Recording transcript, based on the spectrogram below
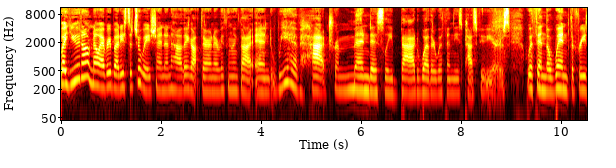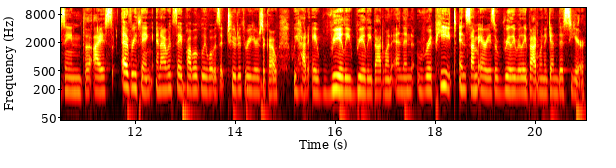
But you don't know everybody's situation and how they got there and everything like that. And we have had tremendously bad weather within these past few years, within the wind, the freezing, the ice, everything. And I would say probably, what was it, two to three years ago, we had a really, really bad one. And then repeat in some areas, a really, really bad one again this year.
